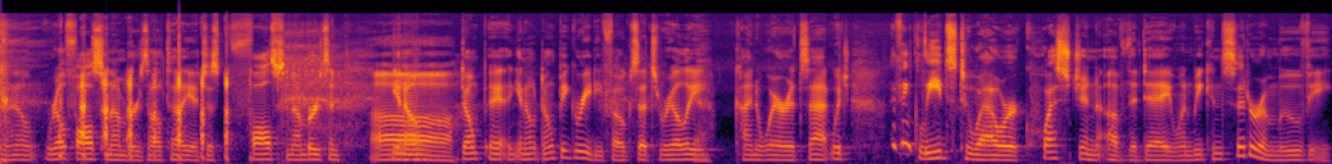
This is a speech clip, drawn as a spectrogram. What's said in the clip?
you know, real false numbers. I'll tell you, just false numbers, and you Oh. know, don't uh, you know, don't be greedy, folks. That's really kind of where it's at, which I think leads to our question of the day when we consider a movie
